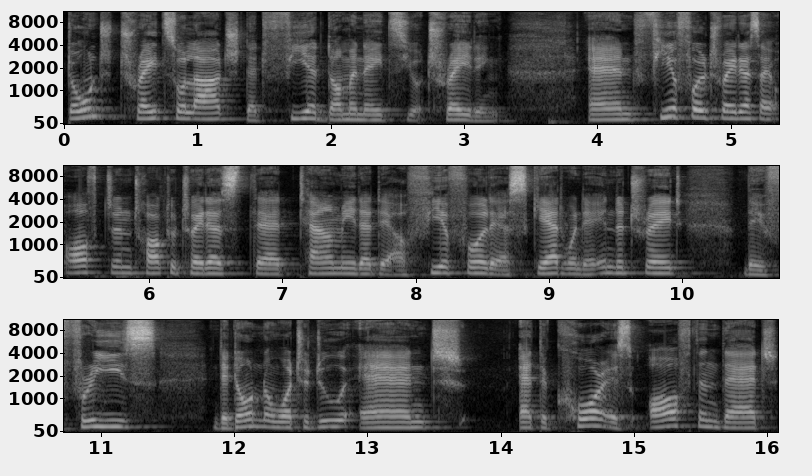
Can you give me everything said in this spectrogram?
don't trade so large that fear dominates your trading. And fearful traders, I often talk to traders that tell me that they are fearful, they are scared when they're in the trade, they freeze, they don't know what to do. And at the core is often that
